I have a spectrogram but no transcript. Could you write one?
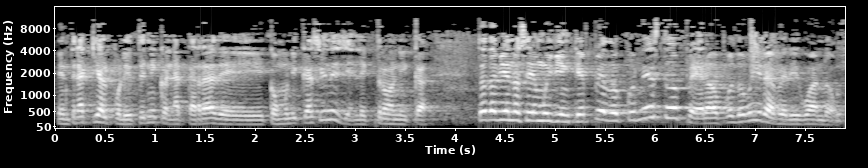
entré aquí al Politécnico en la carrera de Comunicaciones y Electrónica. Todavía no sé muy bien qué pedo con esto, pero pues lo voy a ir averiguando.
